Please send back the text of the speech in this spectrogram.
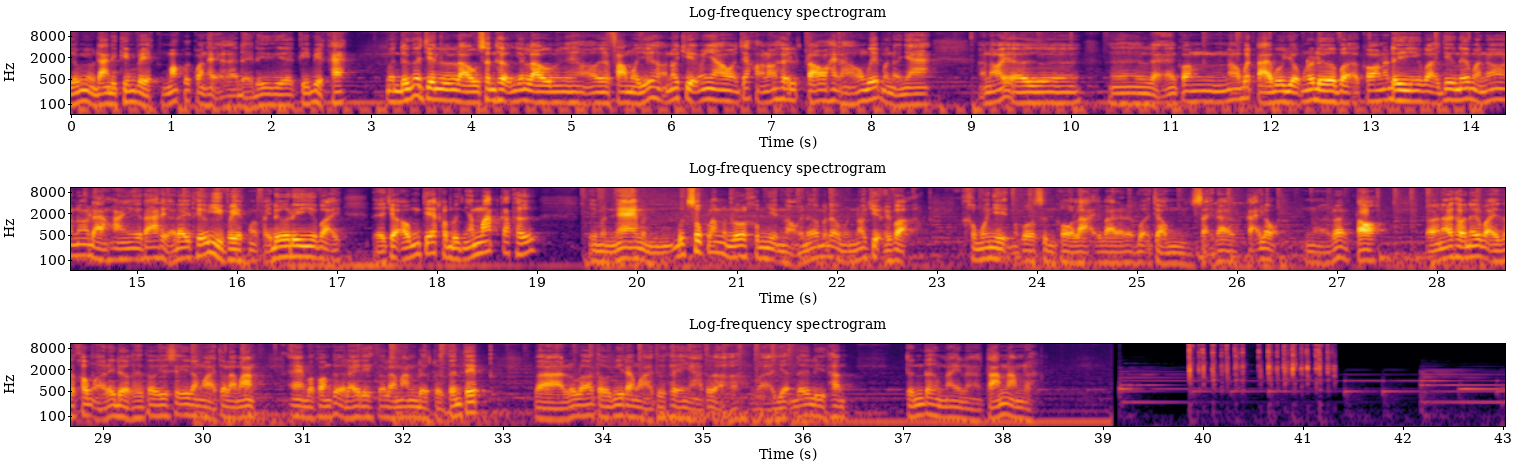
giống như đang đi kiếm việc móc cái quan hệ để đi kiếm việc khác. Mình đứng ở trên lầu sân thượng trên lầu họ phòng ở dưới họ nói chuyện với nhau chắc họ nói hơi to hay là họ không biết mình ở nhà. Họ nói ừ, ừ, con nó bất tài vô dụng nó đưa vợ con nó đi như vậy chứ nếu mà nó nó đàng hoàng như người ta thì ở đây thiếu gì việc mà phải đưa đi như vậy để cho ống chết không được nhắm mắt các thứ. Thì mình nghe mình bức xúc lắm mình luôn không nhịn nổi nữa bắt đầu mình nói chuyện với vợ không có nhịn mà cô sừng cổ lại và vợ chồng xảy ra cãi lộn ừ, rất là to. Rồi nói thôi nếu vậy tôi không ở đây được thì tôi sẽ đi ra ngoài tôi làm ăn. Em và con cứ ở đây đi tôi làm ăn được rồi tính tiếp. Và lúc đó tôi mới ra ngoài tôi thuê nhà tôi ở và dẫn đến ly thân. Tính tới hôm nay là 8 năm rồi.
